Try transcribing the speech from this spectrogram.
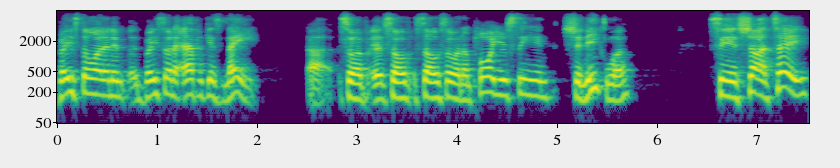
based on an based on an applicant's name. Uh, so if so so so an employer seeing Shaniqua, seeing Shantae,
